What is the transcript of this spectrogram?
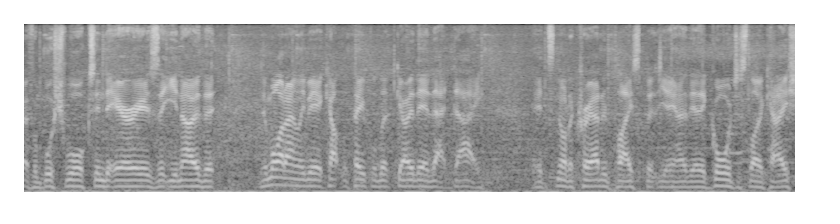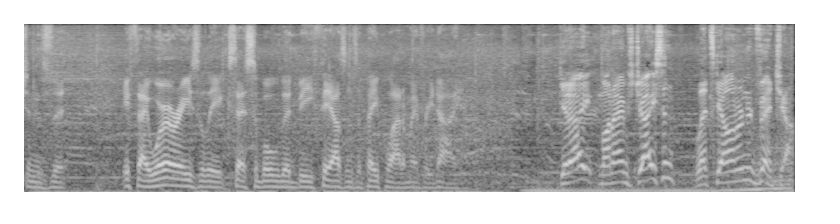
For bushwalks into areas that you know that there might only be a couple of people that go there that day. It's not a crowded place, but you know, they're gorgeous locations that if they were easily accessible, there'd be thousands of people at them every day. G'day, my name's Jason. Let's go on an adventure.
